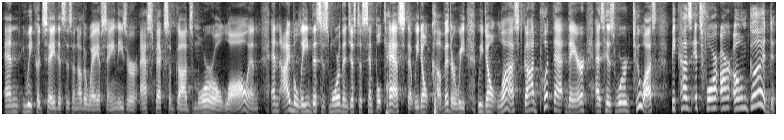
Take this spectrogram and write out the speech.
And we could say this is another way of saying these are aspects of God's moral law. And, and I believe this is more than just a simple test that we don't covet or we, we don't lust. God put that there as His word to us because it's for our own good.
